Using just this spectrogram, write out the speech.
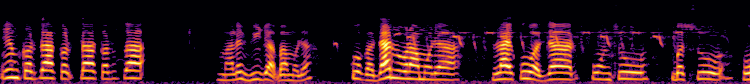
એમ કરતાં કરતાં કરતાં મારે વ્યૂઝ આવવા મળ્યા. કોઈક હજાર જોડા મળ્યા લાયકો હજાર પાંચસો બસો હો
